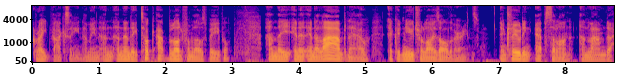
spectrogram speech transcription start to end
great vaccine. I mean, and, and then they took at blood from those people, and they in a, in a lab now it could neutralize all the variants, including epsilon and lambda.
